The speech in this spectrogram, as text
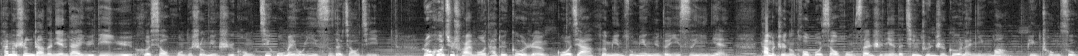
他们生长的年代与地域和萧红的生命时空几乎没有一丝的交集。如何去揣摩他对个人、国家和民族命运的一丝一念？他们只能透过萧红三十年的青春之歌来凝望并重塑。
